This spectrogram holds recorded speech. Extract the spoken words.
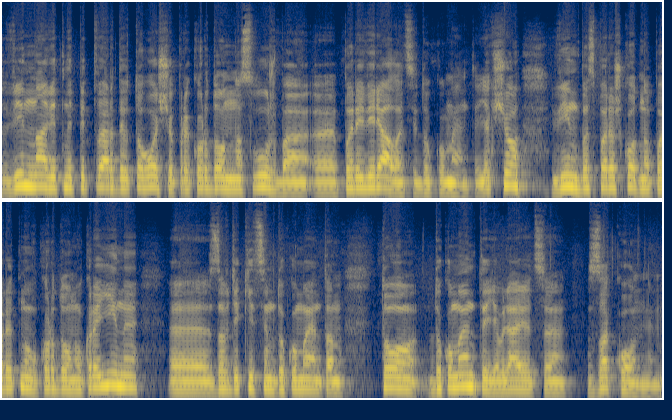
Він навіть не підтвердив того, що прикордонна служба е, перевіряла ці документи. Якщо він безперешкодно перетнув кордон України завдяки цим документам, то документи являються законними.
